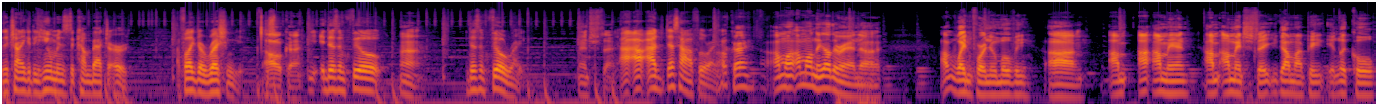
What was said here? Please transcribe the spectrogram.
they're trying to get the humans to come back to Earth. I feel like they're rushing it. Oh, okay. It doesn't feel Huh. it doesn't feel right. Interesting. I, I, I that's how I feel right now. Okay. I'm on, I'm on the other end. Uh, I'm waiting for a new movie. Um, I'm I, I'm in. I'm I'm interested. You got my peak. It looked cool.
